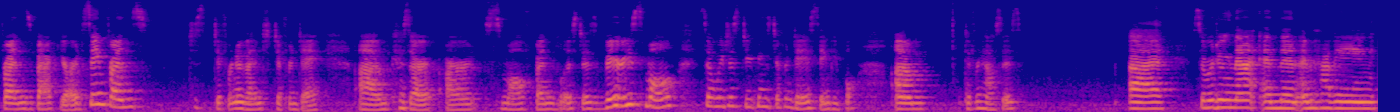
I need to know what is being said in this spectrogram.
friend's backyard. Same friends, just different event, different day because um, our, our small friend list is very small. So we just do things different days, same people, um, different houses. Uh, so we're doing that. And then I'm having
